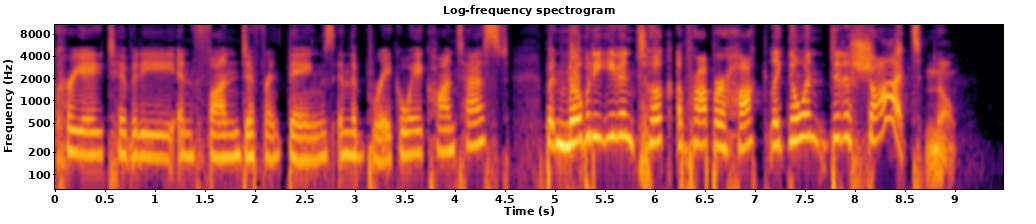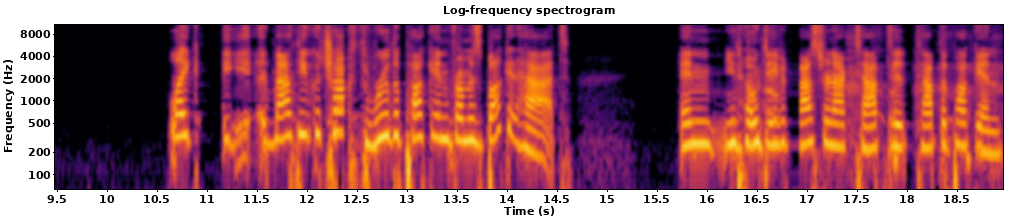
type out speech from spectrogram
creativity and fun, different things in the breakaway contest, but nobody even took a proper hockey, like, no one did a shot No. like Matthew Tkachuk threw the puck in from his bucket hat, and you know David Pastrnak tapped it, tapped the puck in,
